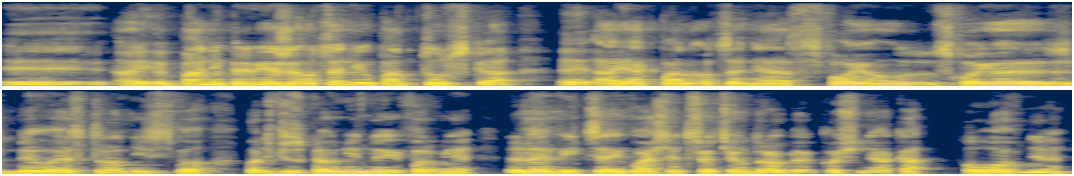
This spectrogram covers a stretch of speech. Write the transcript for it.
Y, panie premierze, ocenił pan Tuska. Y, a jak pan ocenia swoją, swoje byłe stronnictwo, choć w zupełnie innej formie, lewicę i właśnie trzecią drogę, Kośniaka, Hołownię?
